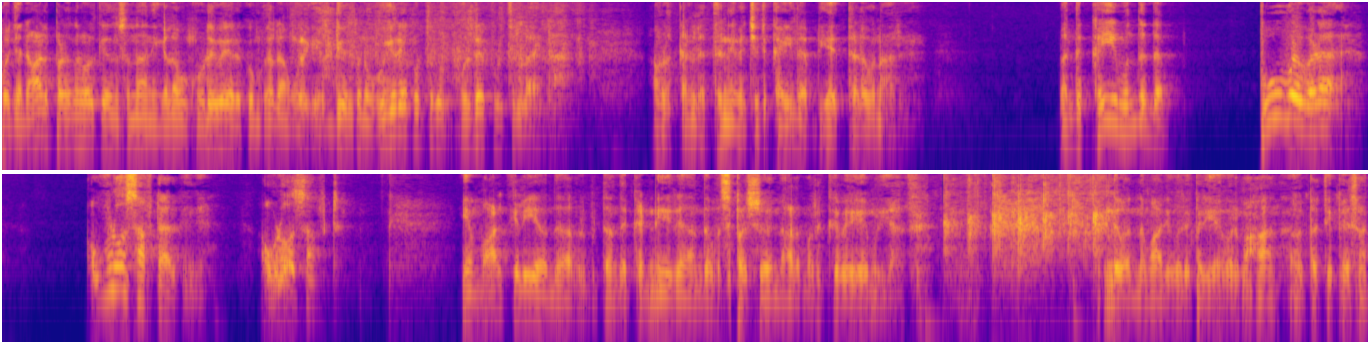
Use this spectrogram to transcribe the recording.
கொஞ்ச நாள் பழகினவர்களுக்கு எது சொன்னால் நீங்களாம் கூடவே இருக்கும் போதெல்லாம் அவங்களுக்கு எப்படி இருக்கணும் உயிரே கொடுத்துரு உயிரே கொடுத்துடலாம் என்ன? அவளை கண்ணில் தண்ணி வச்சுட்டு கையில் அப்படியே தடவினாரு. அந்த கை வந்து இந்த பூவை விட அவ்வளோ சாஃப்டாக இருக்குங்க. அவ்வளோ சாஃப்ட் என் வாழ்க்கையிலேயே வந்து அவர் விட்ட அந்த கண்ணீர் அந்த ஸ்பர்ஷம் என்னால் மறுக்கவே முடியாது. இந்த வந்த மாதிரி ஒரு பெரிய ஒரு மகான் அவரை பற்றி பேசினா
